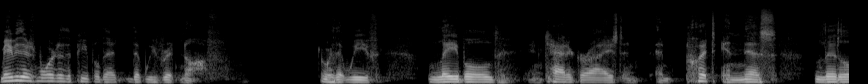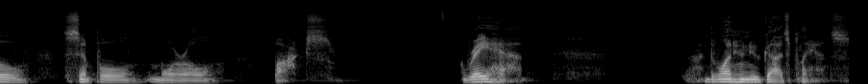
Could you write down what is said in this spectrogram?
Maybe there's more to the people that, that we've written off or that we've labeled and categorized and, and put in this little simple moral box. Rahab, the one who knew God's plans.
